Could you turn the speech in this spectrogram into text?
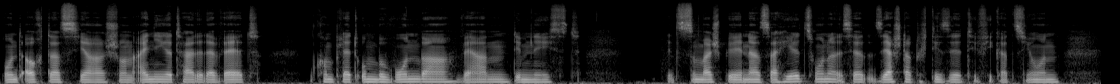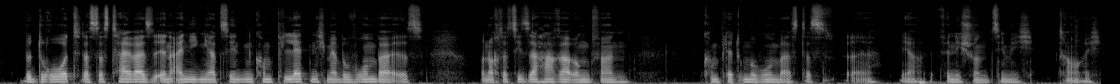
Und auch, dass ja schon einige Teile der Welt komplett unbewohnbar werden demnächst. Jetzt zum Beispiel in der Sahelzone ist ja sehr stark durch Desertifikation bedroht, dass das teilweise in einigen Jahrzehnten komplett nicht mehr bewohnbar ist. Und auch, dass die Sahara irgendwann komplett unbewohnbar ist, das äh, ja, finde ich schon ziemlich traurig.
